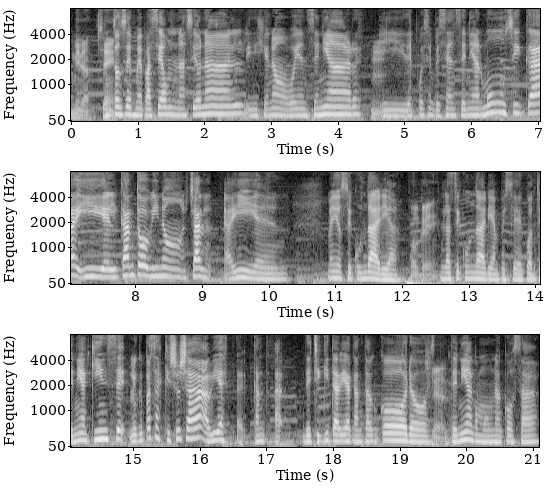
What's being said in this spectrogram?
Mira, sí. Entonces me pasé a un nacional y dije, no, voy a enseñar. Mm. Y después empecé a enseñar música y el canto vino ya ahí en medio secundaria. ok. En la secundaria empecé, cuando tenía 15. Lo que pasa es que yo ya había, de chiquita había cantado en coros, Claro. tenía como una cosa,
